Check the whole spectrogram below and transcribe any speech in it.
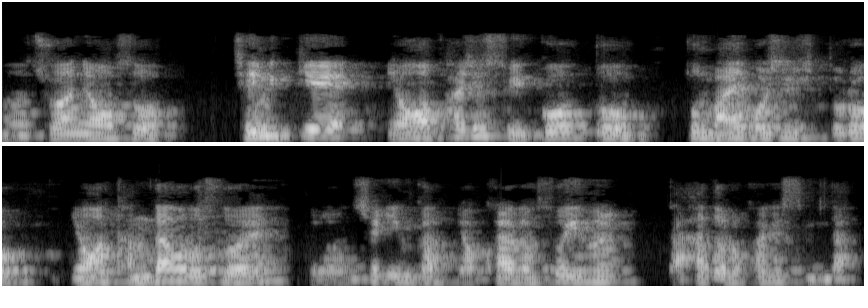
어, 주한 영업소 재밌게 영업하실 수 있고 또 돈 많이 버실 수 있도록 영업 담당으로서의 그런 책임과 역할과 소임을 다 하도록 하겠습니다.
